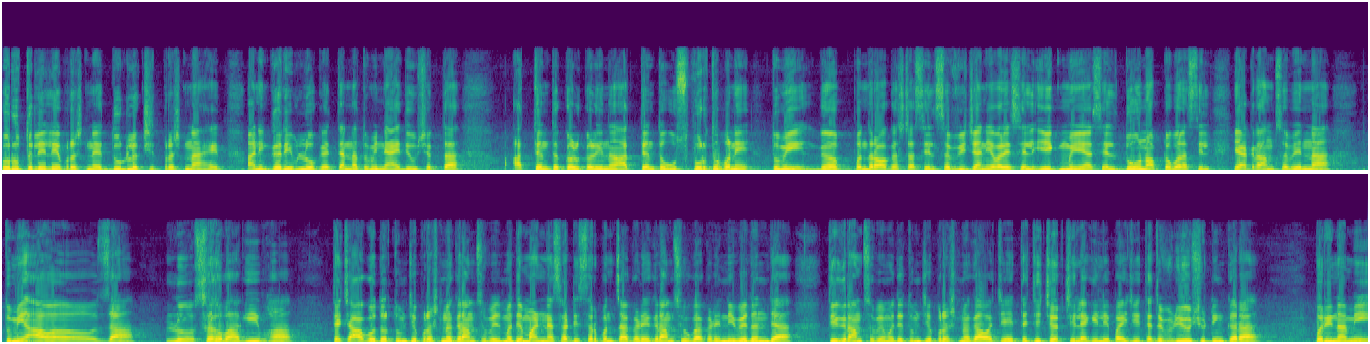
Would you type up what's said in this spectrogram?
रुतलेले प्रश्न आहेत दुर्लक्षित प्रश्न आहेत आणि गरीब लोक आहेत त्यांना तुम्ही न्याय देऊ शकता. अत्यंत कळकळीनं अत्यंत उत्स्फूर्तपणे तुम्ही पंधरा ऑगस्ट असेल सव्वीस जानेवारी असेल एक मे असेल दोन ऑक्टोबर असतील या ग्रामसभेंना तुम्ही आ, जा लो सहभागी व्हा. त्याच्या अगोदर तुमचे प्रश्न ग्रामसभेमध्ये मांडण्यासाठी सरपंचाकडे ग्रामसेवकाकडे निवेदन द्या. ते ग्रामसभेमध्ये तुमचे प्रश्न गावाचे आहेत त्याचे चर्चेला गेले पाहिजे त्याचं व्हिडिओ शूटिंग करा. परिणामी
